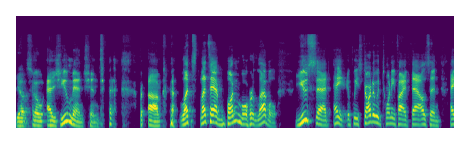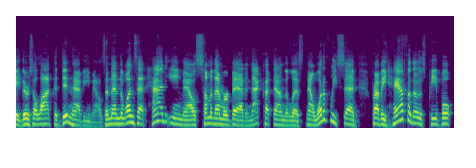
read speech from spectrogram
Yeah. So, as you mentioned, um, let's let's add one more level. You said, "Hey, if we started with twenty five thousand, hey, there's a lot that didn't have emails, and then the ones that had emails, some of them were bad, and that cut down the list." Now, what if we said probably half of those people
